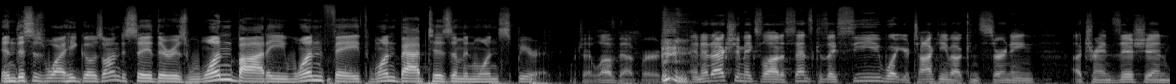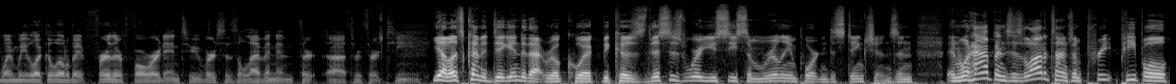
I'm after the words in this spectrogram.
And this is why he goes on to say there is one body, one faith, one baptism, and one spirit. Which I love that verse. and it actually makes a lot of sense because I see what you're talking about concerning a transition when we look a little bit further forward into verses 11 and thir- uh, through 13. Yeah, let's kind of dig into that real quick because this is where you see some really important distinctions. And and what happens is a lot of times when pre- people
